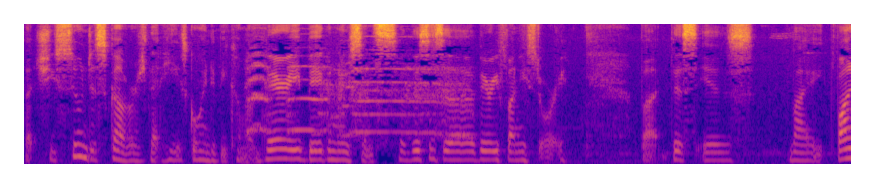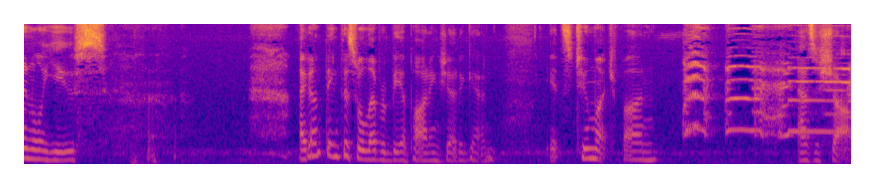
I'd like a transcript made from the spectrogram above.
But she soon discovers that he's going to become a very big nuisance. So, this is a very funny story. But this is my final use. I don't think this will ever be a potting shed again. It's too much fun as a shop.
